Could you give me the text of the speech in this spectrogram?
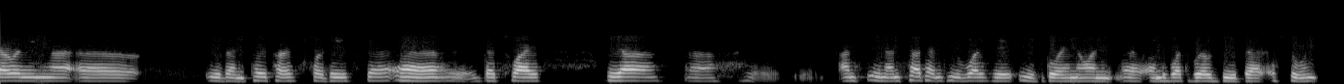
sharing uh, uh, even papers for this. Uh, uh that's why we are uh, in uncertainty what is going on uh, and what will be there soon.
